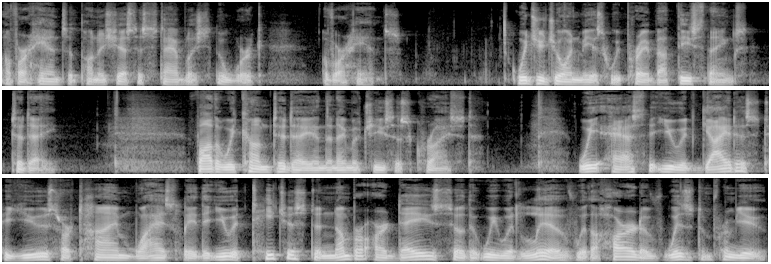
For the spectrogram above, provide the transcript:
of our hands upon us. Yes, establish the work of our hands. Would you join me as we pray about these things today? Father, we come today in the name of Jesus Christ. We ask that you would guide us to use our time wisely, that you would teach us to number our days so that we would live with a heart of wisdom from you.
